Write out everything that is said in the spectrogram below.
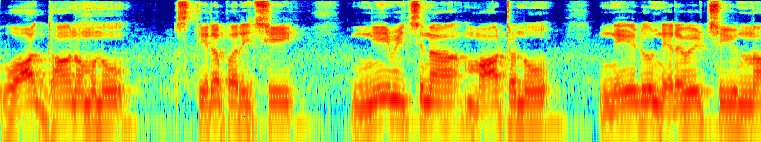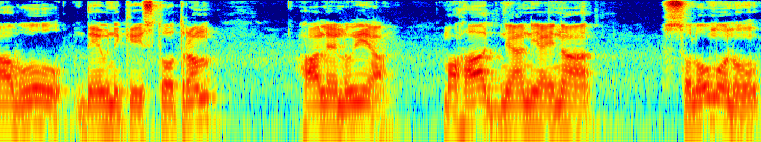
వాగ్దానమును స్థిరపరిచి నీవిచ్చిన మాటను నేడు నెరవేర్చియున్నావు. దేవునికి స్తోత్రం. హాలెలూయ మహాజ్ఞాని అయిన సొలోమోను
